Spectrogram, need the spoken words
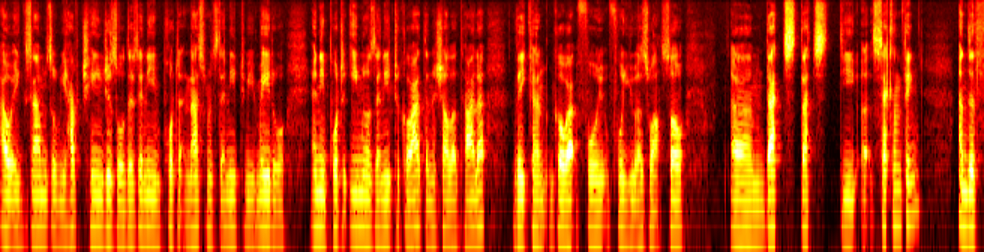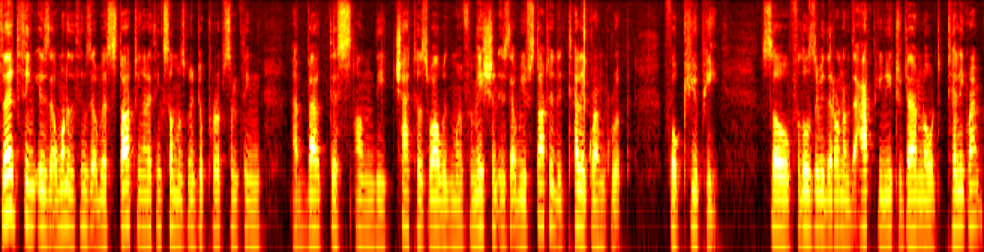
our exams or we have changes or there's any important announcements that need to be made or any important emails that need to go out, then inshallah ta'ala, they can go out for for you as well. So um, that's that's the uh, second thing. And the third thing is that one of the things that we're starting, and I think someone's going to put up something about this on the chat as well with more information is that we've started a Telegram group for QP. So for those of you that don't have the app, you need to download Telegram.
